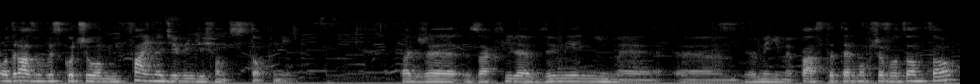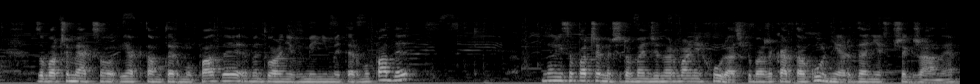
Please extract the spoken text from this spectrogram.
od razu wyskoczyło mi fajne 90 stopni. Także za chwilę wymienimy, e, wymienimy pastę termoprzewodzącą, zobaczymy jak, są, jak tam termopady, ewentualnie wymienimy termopady. No i zobaczymy, czy to będzie normalnie hulać, chyba że karta ogólnie rdzennie jest przegrzany.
